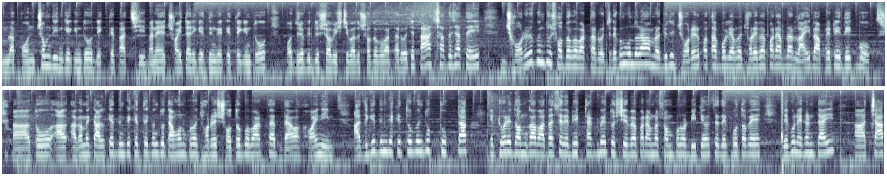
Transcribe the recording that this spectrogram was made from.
আমরা পঞ্চম দিনকে কিন্তু দেখতে পাচ্ছি। মানে ছয় তারিখের দিনকে ক্ষেত্রে কিন্তু বজ্রবিদ্যুৎ সহ বৃষ্টিপাতের সতর্কবার্তা রয়েছে। তার সাথে সাথে ঝড়েরও কিন্তু সতর্কবার্তা রয়েছে। দেখুন বন্ধুরা, আমরা যদি ঝড়ের কথা বলি, আমরা ঝড়ের ব্যাপারে আমরা লাইভ আপডেটেই দেখব। তো আগামী কালকের দিনকে ক্ষেত্রে কিন্তু তেমন কোনো ঝড়ের সতর্কবার্তা দেওয়া হয়নি। আজকের দিনকে ক্ষেত্রেও কিন্তু টুকটাক একটুখানি দমকা বাতাসের এফেক্ট থাকবে। তো সে ব্যাপারে আমরা সম্পূর্ণ ডিটেলসে দেখব। তবে দেখুন, এখানটাই চার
